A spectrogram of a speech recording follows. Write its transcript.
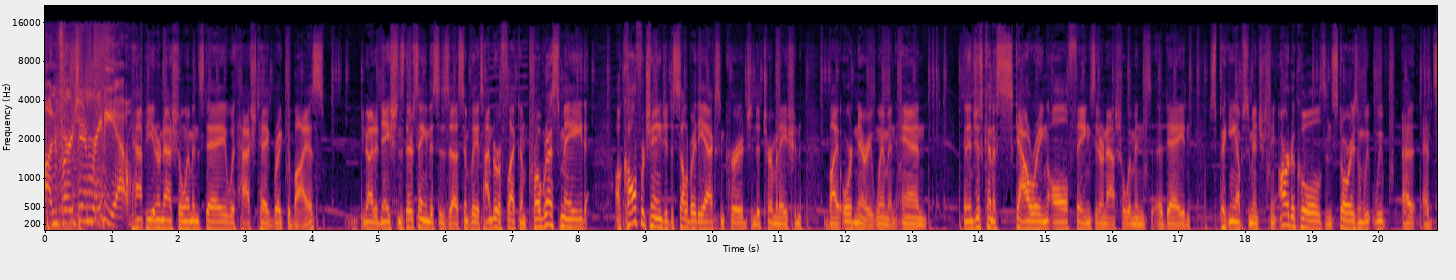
on Virgin Radio. Happy International Women's Day with hashtag Break the Bias. United Nations, they're saying this is uh, simply a time to reflect on progress made, a call for change, and to celebrate the acts and courage and determination by ordinary women. And and then just kind of scouring all things International Women's uh, Day and just picking up some interesting articles and stories. And we, we've had, had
